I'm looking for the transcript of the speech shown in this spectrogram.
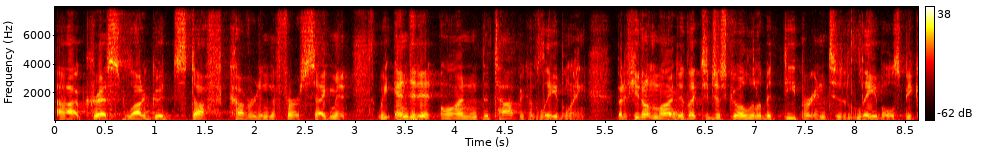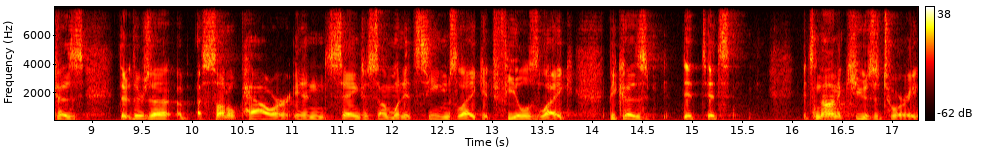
Uh, Chris, a lot of good stuff covered in the first segment. We ended it on the topic of labeling, but if you don't mind, I'd like to just go a little bit deeper into labels because there, there's a, a, subtle power in saying to someone, it seems like, it feels like, because it, it's it's non-accusatory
